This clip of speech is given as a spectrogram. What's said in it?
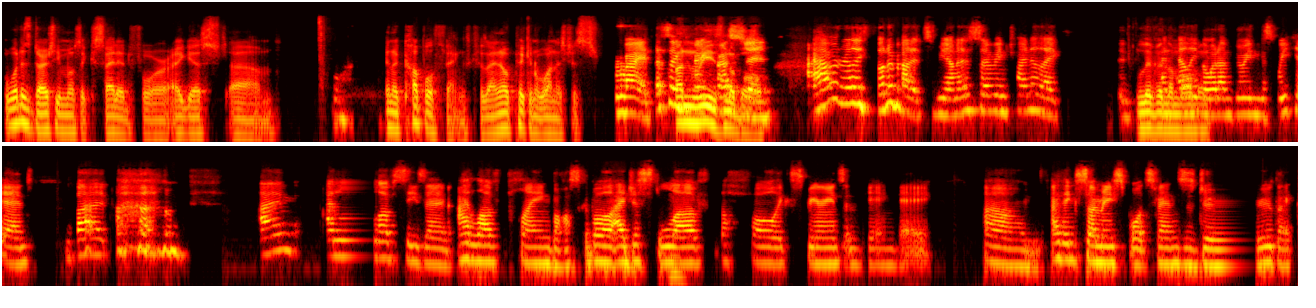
What is Darcy most excited for? I guess um, in a couple things because I know picking one is just right. That's a unreasonable. great question. I haven't really thought about it to be honest. I've been trying to like live in I the moment. Know what I'm doing this weekend, but um, I'm I love season. I love playing basketball. I just love the whole experience of game day. Um, I think so many sports fans do like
